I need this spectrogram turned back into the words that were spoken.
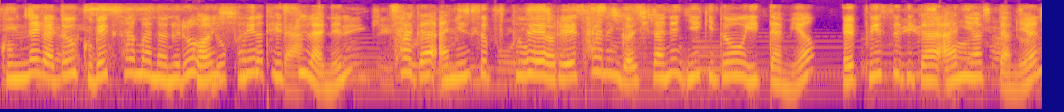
국내가도 904만 원으로 권 씨는 테슬라는 차가 아닌 소프트웨어를 사는 것이라는 얘기도 있다며 FSD가 아니었다면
